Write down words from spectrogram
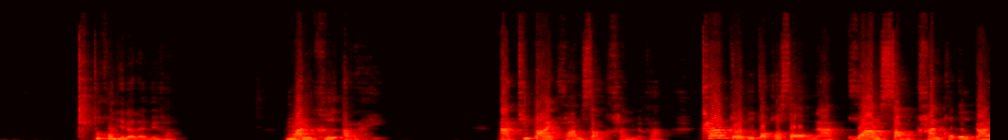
5. ทุกคนเห็นอะไรไหมคะ มันคืออะไร อธิบายความสำคัญเหรอคะ ถ้าเกิดดูตอบข้อ 2 นะ ความสำคัญขององค์การ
